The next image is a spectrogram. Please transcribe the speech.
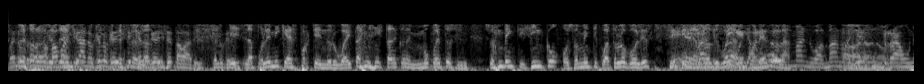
Bueno, pero vamos al grano, ¿qué es lo que dice, qué es lo que dice Tavares? ¿Qué es lo que Eh, dice? La polémica es porque en Uruguay también están con el mismo cuento, si son 25 o son 24 los goles que tiene Arnoldo Iguodala. Oiga, con hubo eso, la- mano a mano No, ayer, no, no. un round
